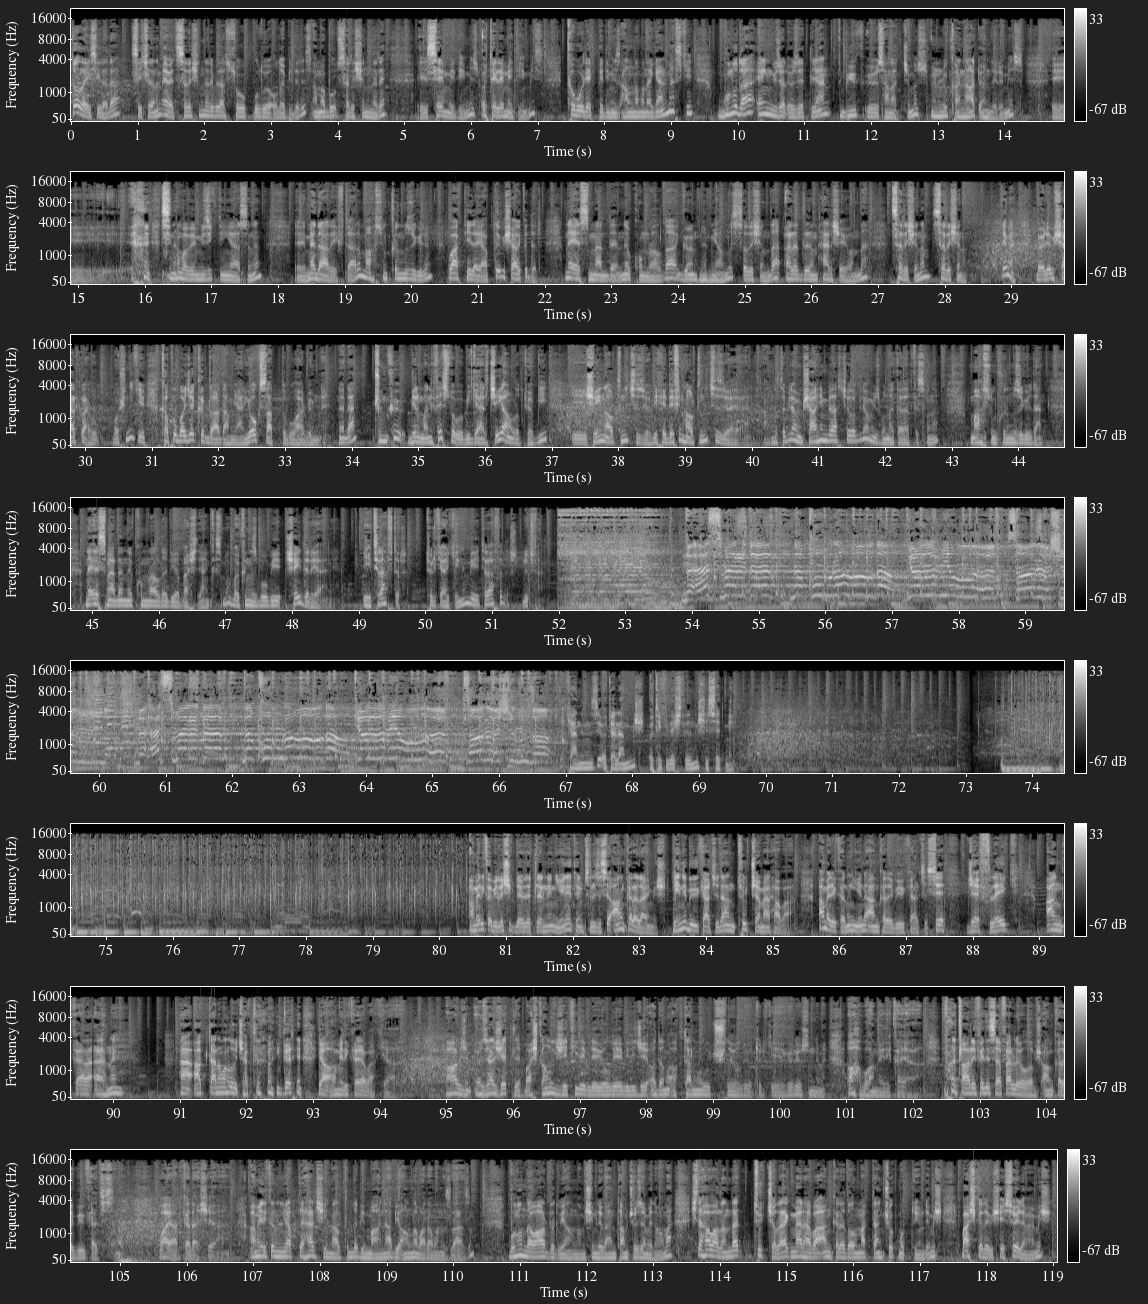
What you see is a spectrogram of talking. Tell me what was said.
Dolayısıyla da Seçil Hanım evet sarışınları biraz soğuk buluyor olabiliriz ama bu sarışınları e, sevmediğimiz, ötelemediğimiz, kabul etmediğimiz anlamına gelmez ki bunu da en güzel özetleyen büyük e, sanatçımız, ünlü kanaat önderimiz, e, sinema ve müzik dünyasının e, medarı iftiharı Mahsun Kırmızıgül'ün vaktiyle yaptığı bir şarkıdır. Ne esmerde ne kumralda gönlüm yalnız sarışında aradığım her şey onda sarışınım sarışınım. Değil mi? Böyle bir şarkı var. Bu boşuna ki kapı baca kırdı adam yani. Yok sattı bu albümle. Neden? Çünkü bir manifesto bu. Bir gerçeği anlatıyor. Bir e, şeyin altını çiziyor. Bir hedefin altını çiziyor yani. Anlatabiliyor muyum? Şahin biraz çalabiliyor muyuz bu nakarat kısmına? Mahsun Kırmızıgül'den. Ne Esmer'den ne Kumral'da diye başlayan kısmı. Bakınız bu bir şeydir yani. İtiraftır. Türk erkeğinin bir itirafıdır. Lütfen. Ne esmerde Kendinizi ötelenmiş, ötekileştirilmiş hissetmeyin. Amerika Birleşik Devletleri'nin yeni temsilcisi Ankara'daymış. Yeni büyükelçiden Türkçe merhaba. Amerika'nın yeni Ankara büyükelçisi Jeff Flake Ankara eh? Ha aktarmalı uçaktı. ya Amerika'ya bak ya. Abicim özel jetle başkanlık jetiyle bile yollayabileceği adamı aktarmalı uçuşla yolluyor Türkiye'ye görüyorsun değil mi? Ah bu Amerika ya. Tarifeli seferle yollamış Ankara Büyükelçisi'ne. Vay arkadaş ya. Amerika'nın yaptığı her şeyin altında bir mana bir anlam aramanız lazım. Bunun da vardır bir anlamı. Şimdi ben tam çözemedim ama işte havaalanında Türkçe olarak merhaba Ankara'da olmaktan çok mutluyum demiş. Başka da bir şey söylememiş.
